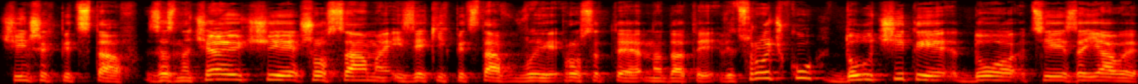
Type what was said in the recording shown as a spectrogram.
чи інших підстав, зазначаючи, що саме із яких підстав ви просите надати відстрочку, долучити до цієї заяви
